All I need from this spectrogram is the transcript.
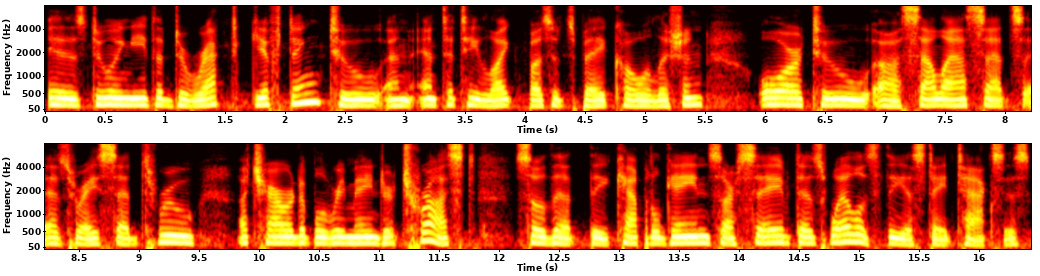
is doing either direct gifting to an entity like Buzzards Bay Coalition or to uh, sell assets, as Ray said, through a charitable remainder trust so that the capital gains are saved as well as the estate taxes.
